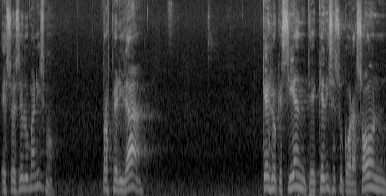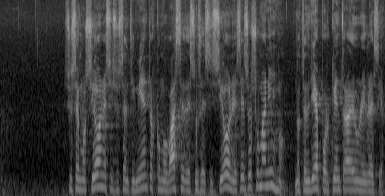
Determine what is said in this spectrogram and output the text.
Eso es el humanismo. Prosperidad. ¿Qué es lo que siente? ¿Qué dice su corazón? sus emociones y sus sentimientos como base de sus decisiones. Eso es humanismo. No tendría por qué entrar en una iglesia.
